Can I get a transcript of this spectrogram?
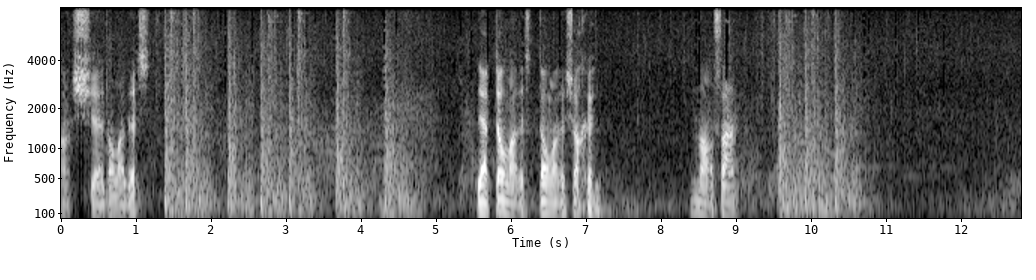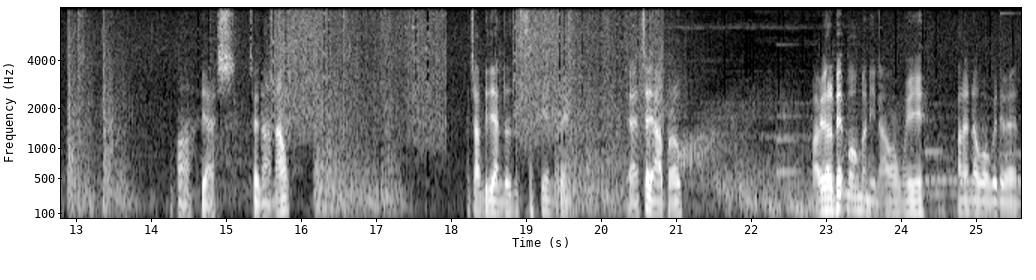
Oh shit, I don't like this. Yep, don't like this. Don't like this shotgun. Not a fan. Ah, yes. Take that now. That'll be the end of the fucking thing. Yeah, take that, bro. Right, we got a bit more money now, and we kind of know what we're doing.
